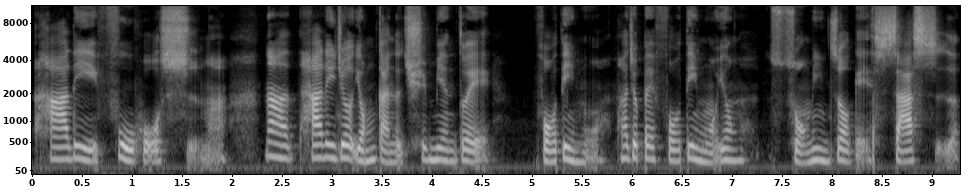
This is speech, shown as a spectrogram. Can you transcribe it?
哈利复活石吗？那哈利就勇敢的去面对伏地魔，他就被伏地魔用索命咒给杀死了。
